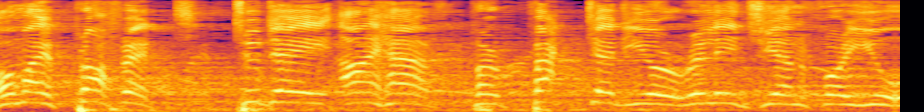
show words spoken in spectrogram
oh, my Prophet, today I have perfected your religion for you.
